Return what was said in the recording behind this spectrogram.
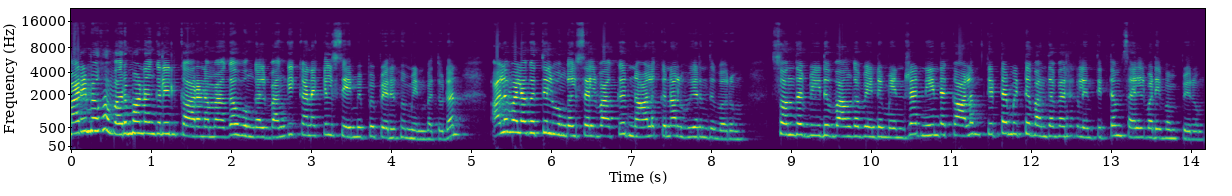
மறைமுக வருமானங்களின் காரணமாக உங்கள் வங்கிக் கணக்கில் சேமிப்பு பெருகும் என்பதுடன் அலுவலகத்தில் உங்கள் செல்வாக்கு நாளுக்கு நாள் உயர்ந்து வரும். சொந்த வீடு வாங்க வேண்டும் என்ற நீண்ட காலம் திட்டமிட்டு வந்தவர்களின் திட்டம் செயல்வடிவம் பெறும்.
